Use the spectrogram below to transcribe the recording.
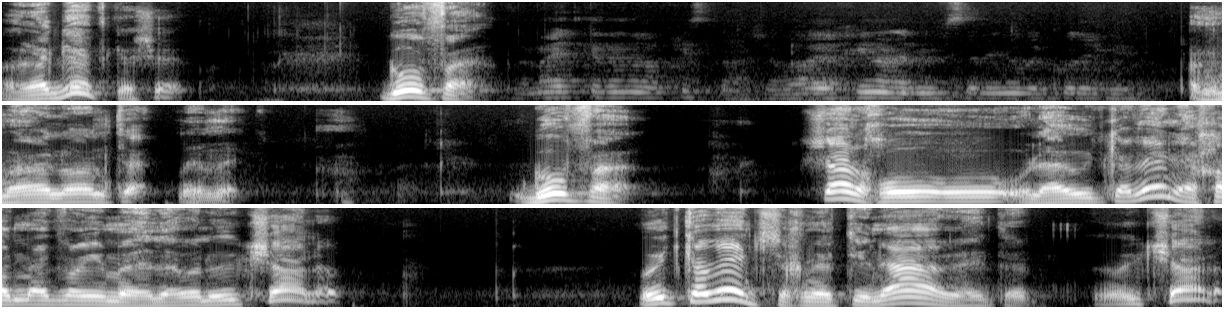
אבל הגט כשר. גופה. הגמרא לא ענתה, באמת. גופה, שלחו, אולי הוא התכוון לאחד מהדברים האלה, אבל הוא הקשה עליו. הוא התכוון שצריך נתינה, ואת- הוא הקשה דבר.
